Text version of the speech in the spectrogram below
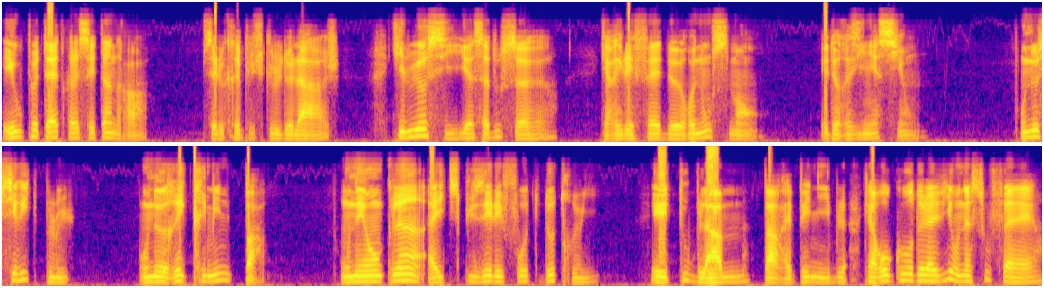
et où peut-être elle s'éteindra. C'est le crépuscule de l'âge, qui lui aussi a sa douceur, car il est fait de renoncement et de résignation. On ne s'irrite plus, on ne récrimine pas, on est enclin à excuser les fautes d'autrui, et tout blâme paraît pénible, car au cours de la vie on a souffert,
